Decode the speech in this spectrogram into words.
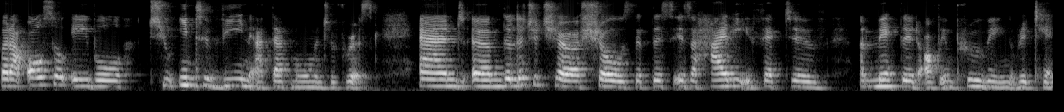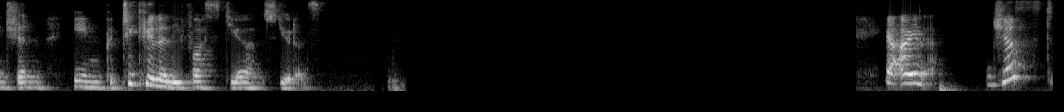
but are also able to intervene at that moment of risk. And um, the literature shows that this is a highly effective uh, method of improving retention in particularly first year students. Yeah, I mean just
